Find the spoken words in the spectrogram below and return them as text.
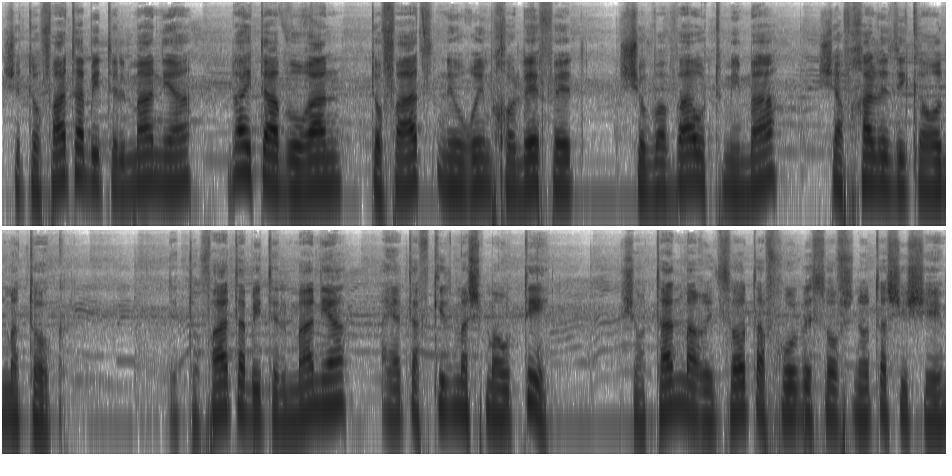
שתופעת הביטלמניה לא הייתה עבורן תופעת נעורים חולפת, שובבה ותמימה שהפכה לזיכרון מתוק. לתופעת הביטלמניה היה תפקיד משמעותי, שאותן מעריצות הפכו בסוף שנות ה-60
